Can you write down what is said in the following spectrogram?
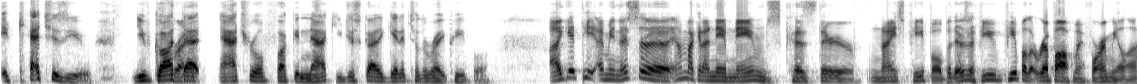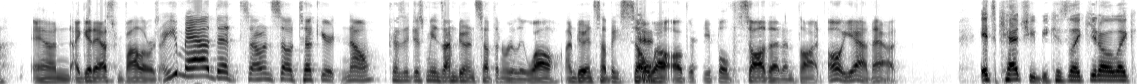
it catches you. You've got Right. that natural fucking knack. You just got to get it to the right people. I get. Pe- I mean, there's a. I'm not gonna name names because they're nice people, but there's a few people that rip off my formula, and I get asked from followers, "Are you mad that so and so took your?" No, because it just means I'm doing something really well. I'm doing something so well, other people saw that and thought, "Oh yeah, that." It's catchy because like you know like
